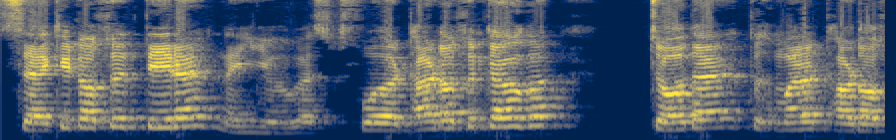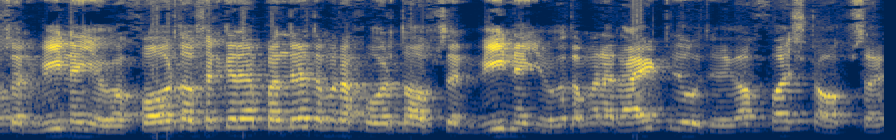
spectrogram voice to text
सेकेंड ऑप्शन तेरह, नहीं होगा। थर्ड ऑप्शन क्या होगा? चौदह है तो हमारा थर्ड ऑप्शन भी नहीं होगा। फोर्थ ऑप्शन क्या पंद्रह तो हमारा फोर्थ ऑप्शन भी नहीं होगा। तो हमारा राइट हो जाएगा फ़र्स्ट ऑप्शन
